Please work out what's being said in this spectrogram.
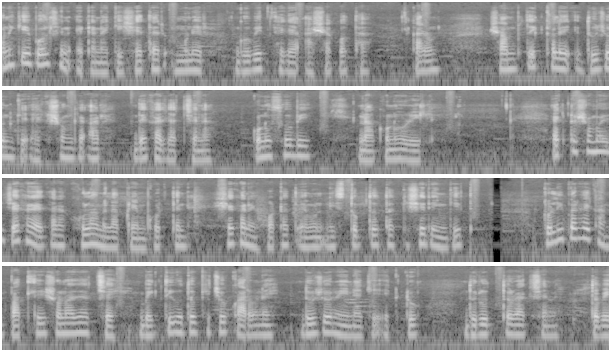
অনেকেই বলছেন এটা নাকি শ্বেতার মনের গভীর থেকে আসা কথা, কারণ সাম্প্রতিককালে দুজনকে একসঙ্গে আর দেখা যাচ্ছে না, কোনো ছবি না কোনো রিল একটা সময় যেখানে তারা খোলামেলা প্রেম করতেন, সেখানে হঠাৎ এমন নিস্তব্ধতা কিসের ইঙ্গিত? টলিপাড়ায় কান পাতলেই শোনা যাচ্ছে, ব্যক্তিগত কিছু কারণে দুজনেই নাকি একটু দূরত্ব রাখছেন। তবে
